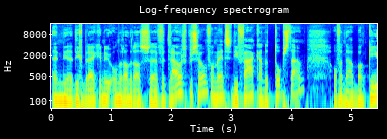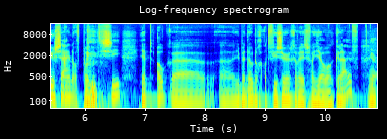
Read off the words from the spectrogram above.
en uh, die gebruik je nu onder andere als uh, vertrouwenspersoon van mensen die vaak aan de top staan. Of het nou bankiers zijn of politici. Je, hebt ook, uh, je bent ook nog adviseur geweest van Johan Cruijff. Ja.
